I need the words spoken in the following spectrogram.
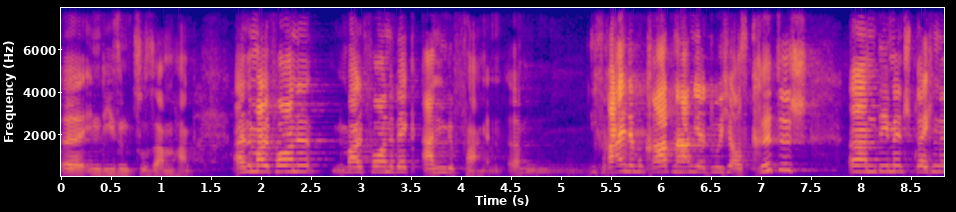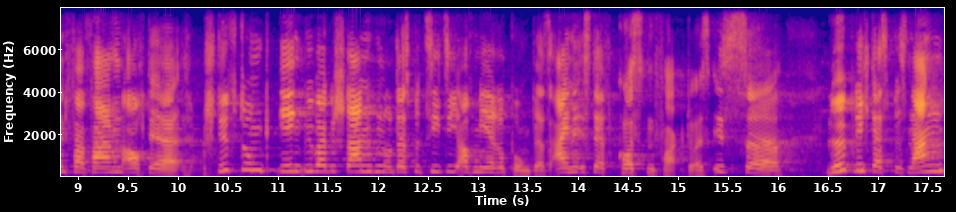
äh, in diesem Zusammenhang. Also mal, vorne, mal vorneweg angefangen. Ähm, die Freien Demokraten haben ja durchaus kritisch ähm, dementsprechenden Verfahren auch der Stiftung gegenübergestanden. Das bezieht sich auf mehrere Punkte. Das eine ist der Kostenfaktor. Es ist äh, löblich, dass bislang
